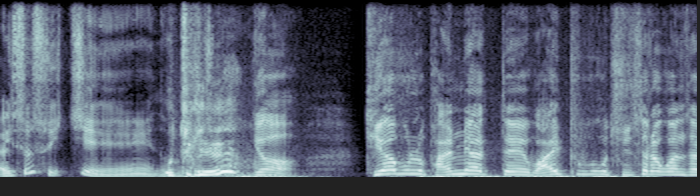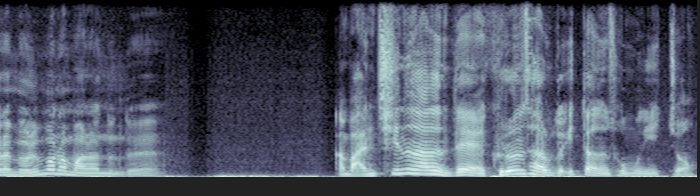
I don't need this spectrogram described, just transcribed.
야, 있을 수 있지. 어떻게? 야 디아블로 발매할 때 와이프 보고 줄 서라고 한 사람이 얼마나 많았는데. 아, 많지는 않은데 그런 사람도 있다는 소문이 있죠.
